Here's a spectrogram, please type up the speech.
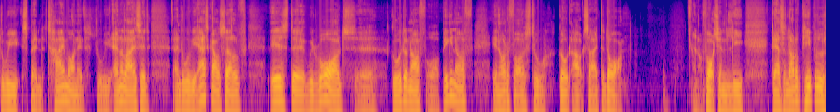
Do we spend time on it? Do we analyze it? And do we ask ourselves, is the reward uh, good enough or big enough in order for us to go outside the door? And unfortunately, there's a lot of people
